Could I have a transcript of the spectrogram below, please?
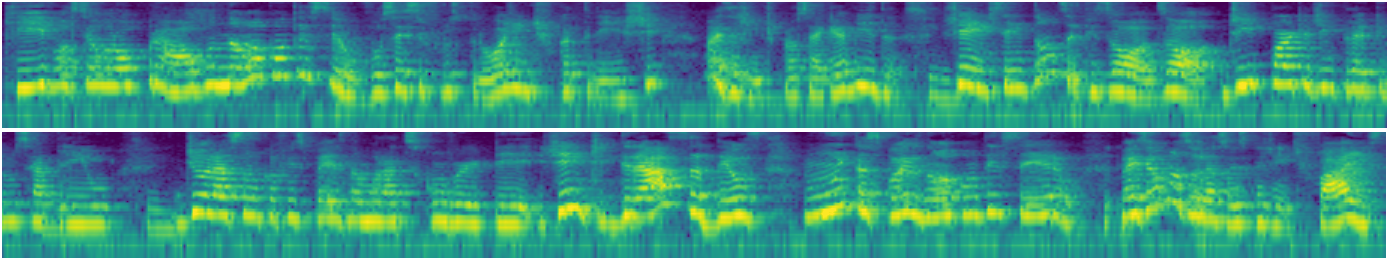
que você orou por algo, não aconteceu. Você se frustrou, a gente fica triste, mas a gente prossegue a vida. Sim. Gente, tem tantos episódios, ó, de porta de emprego que não se abriu, de oração que eu fiz pra ex-namorado se converter. Gente, graças a Deus, muitas coisas não aconteceram. Mas é umas orações que a gente faz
